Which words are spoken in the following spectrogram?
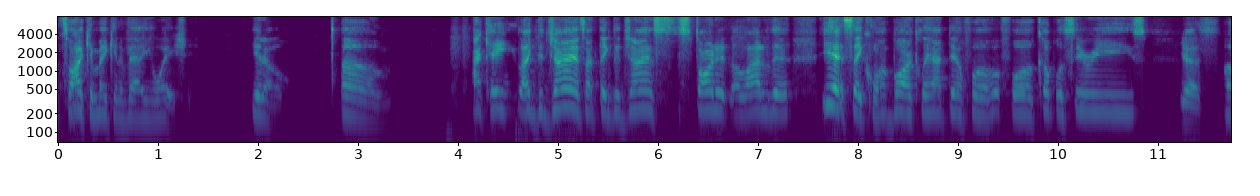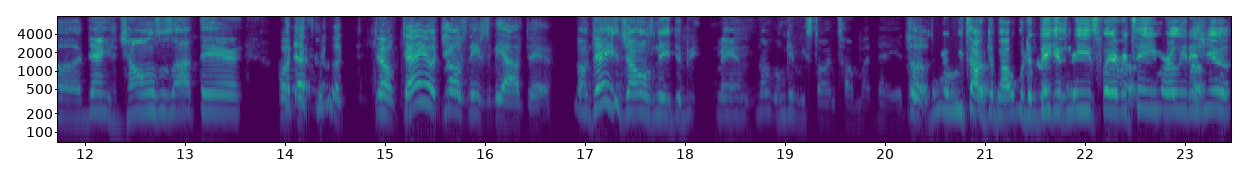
so I can make an evaluation. You know, um, I can't like the Giants. I think the Giants started a lot of the. Yeah, Saquon Barkley out there for for a couple of series. Yes. Uh, Daniel Jones was out there. Well, that's, look, you know, Daniel Jones needs to be out there. No, Daniel Jones need to be man. Don't get me started talking about Daniel Jones. Look, we talked look, about what the biggest needs for every look, team early this year.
